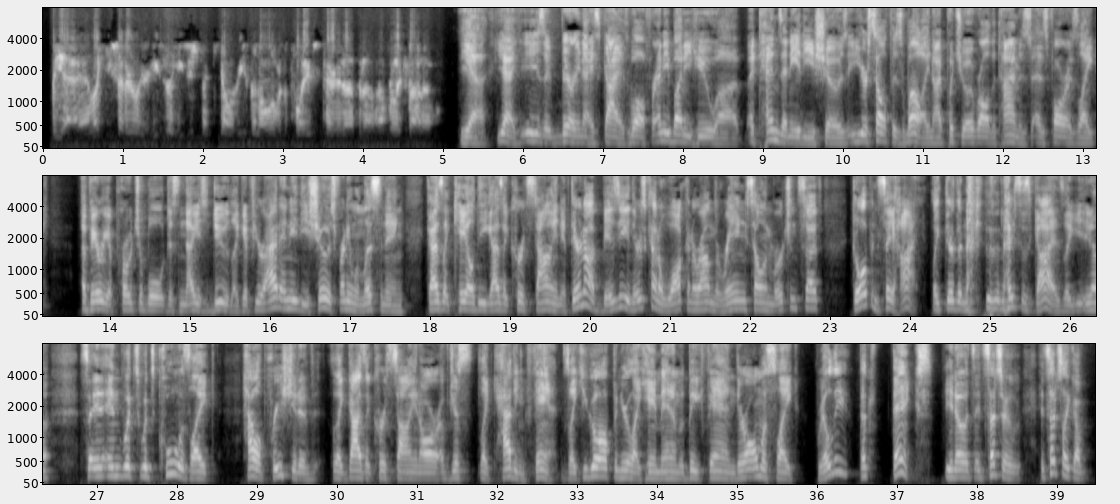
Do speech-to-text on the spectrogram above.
but yeah, like you said earlier, he's he's just been killing. He's been all over the place, tearing it up, and I'm really proud of him. Yeah, yeah, he's a very nice guy as well. For anybody who uh, attends any of these shows, yourself as well. You know, I put you over all the time as as far as like a very approachable, just nice dude. Like if you're at any of these shows, for anyone listening, guys like KLD, guys like Curt Stallion, if they're not busy and they're just kind of walking around the ring selling merch and stuff, go up and say hi. Like they're the they're the nicest guys. Like you know, so and, and what's what's cool is like how appreciative like guys like Curt Stallion are of just like having fans. Like you go up and you're like, "Hey man, I'm a big fan." They're almost like, "Really? That's thanks." You know, it's it's such a it's such like a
